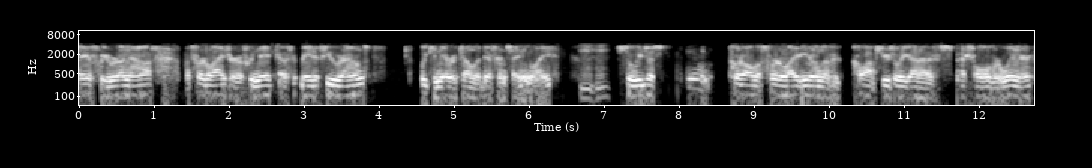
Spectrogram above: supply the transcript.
say if we run out of fertilizer, if we make a, made a few rounds, we can never tell the difference anyway. Mm-hmm. So we just put all the fertilizer. You know, the co-ops usually got a special over winter,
